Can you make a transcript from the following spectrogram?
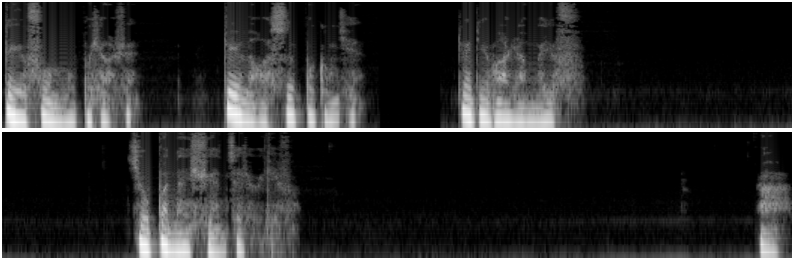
对父母不孝顺，对老师不恭敬。这地方人没有福，就不能选择这个地方啊！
